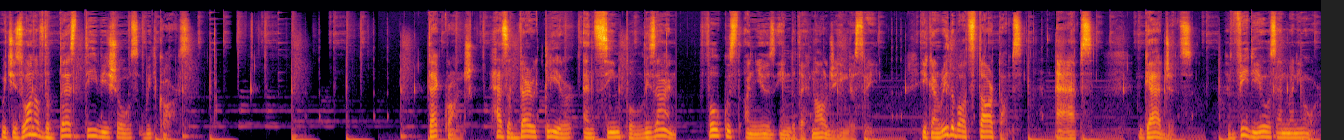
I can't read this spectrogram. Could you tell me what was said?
which is one of the best TV shows with cars. TechCrunch has a very clear and simple design, focused on use in the technology industry. You can read about startups, apps, gadgets, videos and many more.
